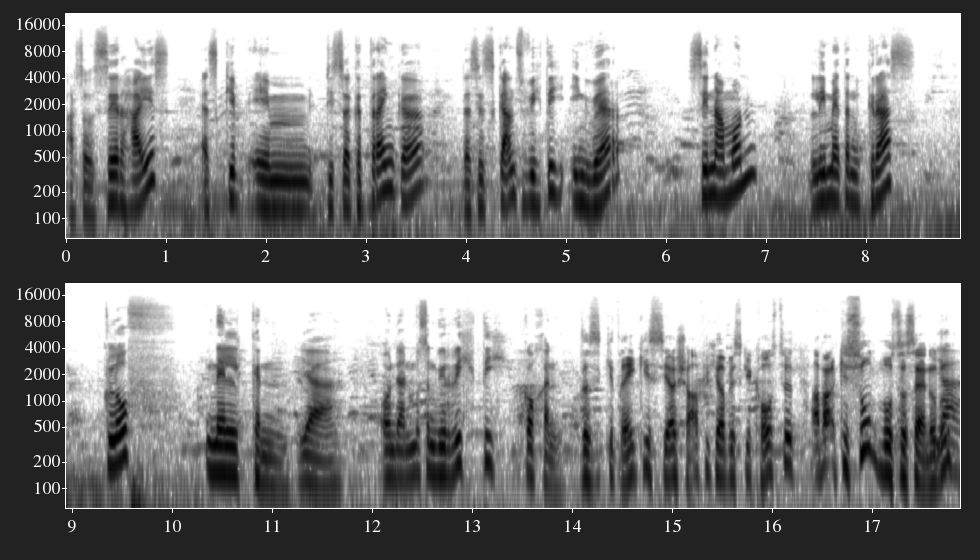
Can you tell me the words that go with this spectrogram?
Also sehr heiß. Es gibt in diese Getränke, das ist ganz wichtig, Ingwer, Cinnamon, Limetengras, Klov, Nelken. Ja. Und dann müssen wir richtig kochen. Das Getränk ist sehr scharf, ich habe es gekostet. Aber gesund muss das sein, oder? Ja,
